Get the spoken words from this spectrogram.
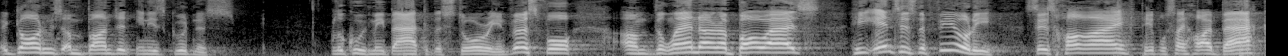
a God who's abundant in his goodness. Look with me back at the story. In verse 4, um, the landowner Boaz, he enters the field. He says hi. People say hi back.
